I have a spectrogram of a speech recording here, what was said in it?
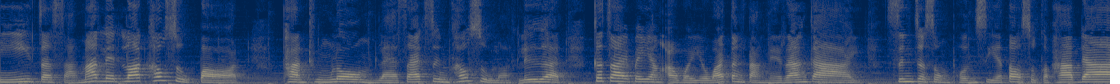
นี้จะสามารถเล็ดลอดเข้าสู่ปอด ผ่านถุงลมและแทรกซึมเข้าสู่หลอดเลือด กระจายไปยังอวัยวะต่างๆ ในร่างกาย ซึ่งจะส่งผลเสียต่อสุขภาพได้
